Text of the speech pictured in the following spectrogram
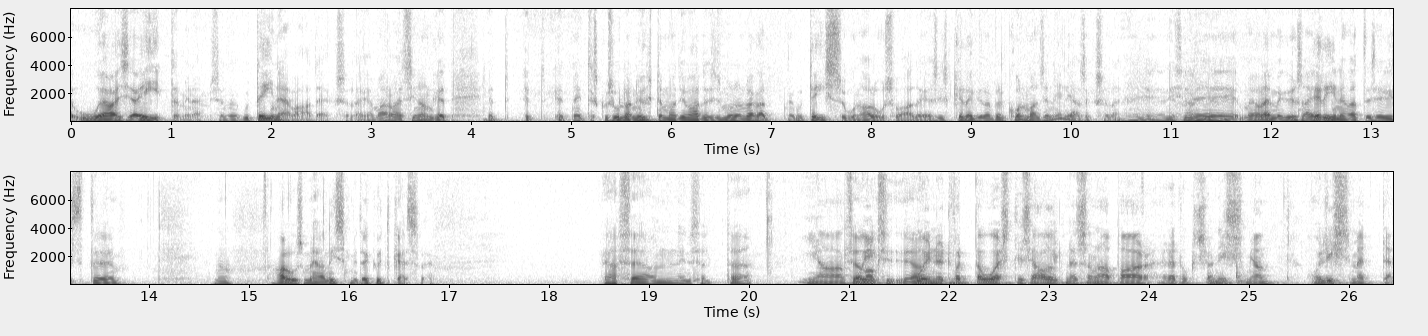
uue asja ehitamine, mis on nagu teine vaade, eks ole, ja ma arvan, et siin ongi, et et, et, et näiteks kui sul on ühtemoodi vaade, siis mul on väga nagu teistsugune alusvaade ja siis kellelgi on veel kolmas ja neljas, eks ole. me, me olemegi üsna erinevate selliste noh, alusmehhanismide kütkes või? jah, see on ilmselt äh ja see kui, kui nüüd võtta uuesti see algne sõnapaar reduktsionism ja holism ette,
